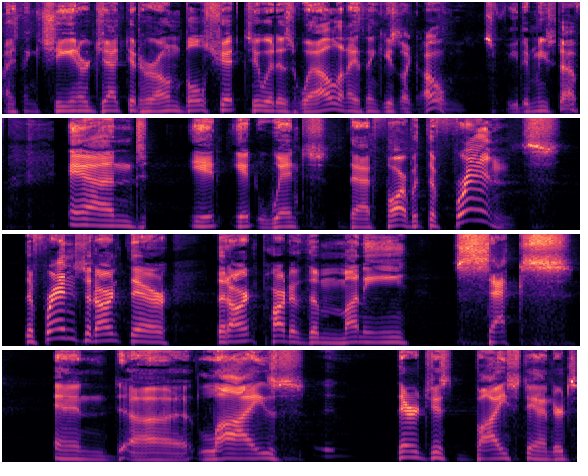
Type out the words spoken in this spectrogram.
I think she interjected her own bullshit to it as well, and I think he's like, "Oh, he's feeding me stuff," and it it went that far. But the friends, the friends that aren't there, that aren't part of the money, sex, and uh, lies, they're just bystanders.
